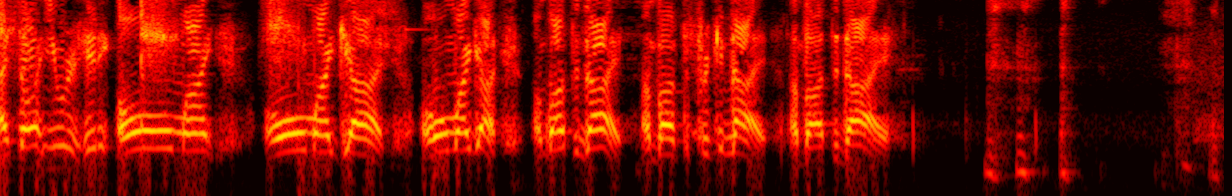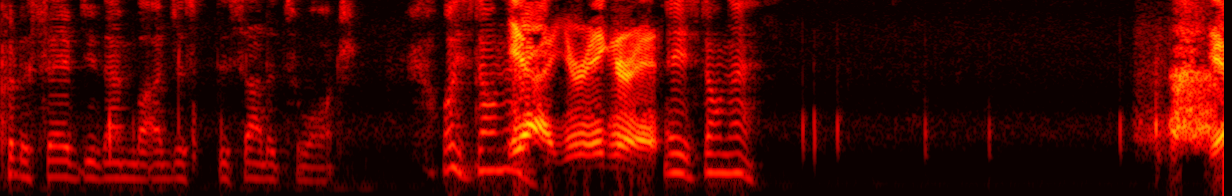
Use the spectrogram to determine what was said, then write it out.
I thought you were hitting. Oh my! Oh my God! Oh my God! I'm about to die! I'm about to freaking die! I'm about to die! I could have saved you then, but I just decided to watch. Oh, he's down there. Yeah, you're ignorant. Hey, he's down there. Yeah.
